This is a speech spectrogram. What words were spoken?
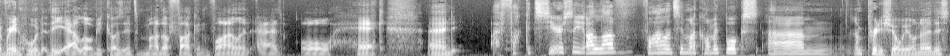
Red Hood, the Outlaw, because it's motherfucking violent as all heck. And I fucking seriously, I love violence in my comic books. Um, I'm pretty sure we all know this.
